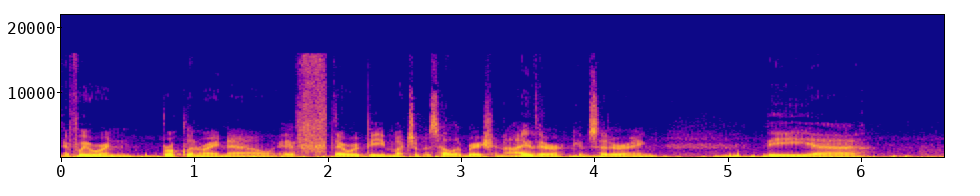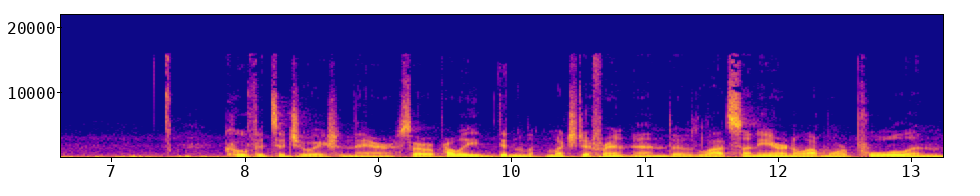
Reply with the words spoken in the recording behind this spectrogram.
if we were in Brooklyn right now, if there would be much of a celebration either, considering the uh, COVID situation there. So it probably didn't look much different, and it was a lot sunnier and a lot more pool and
